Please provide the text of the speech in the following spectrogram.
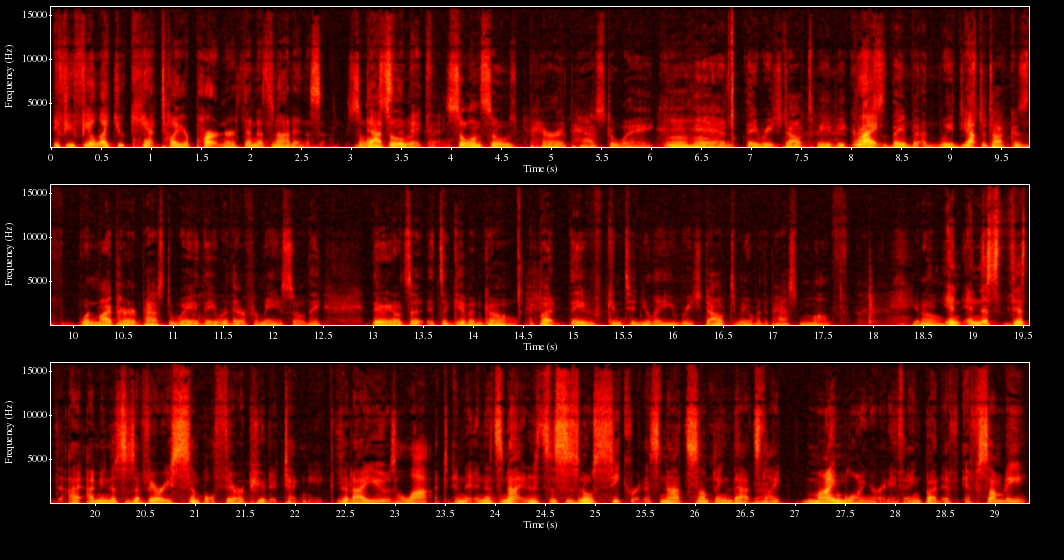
if you feel like you can't tell your partner, then it's not innocent. So That's the big thing. So and so's parent passed away, mm-hmm. and they reached out to me because Right. they uh, we used Yep. to talk because when my parent passed away, they were there for me. So they, they you know it's a it's a give and go. But they've continually reached out to me over the past month. You know, and and this this I, I mean this is a very simple therapeutic technique that I use a lot and and it's not and it's this is no secret it's not something that's like mind blowing or anything but if, if somebody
